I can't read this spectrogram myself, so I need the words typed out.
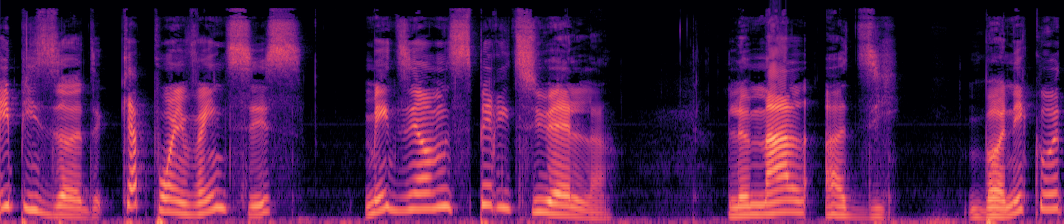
Épisode 4.26 Médium spirituel. Le mal a dit. Bonne écoute.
